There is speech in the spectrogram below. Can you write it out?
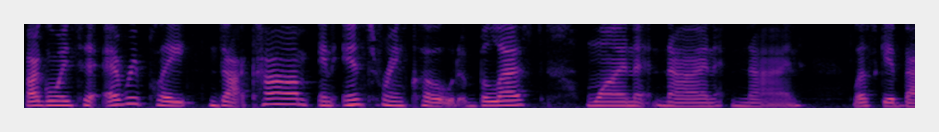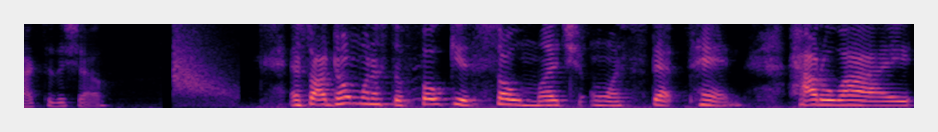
by going to everyplate.com and entering code BLESSED199. Let's get back to the show. And so I don't want us to focus so much on step 10. How do I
